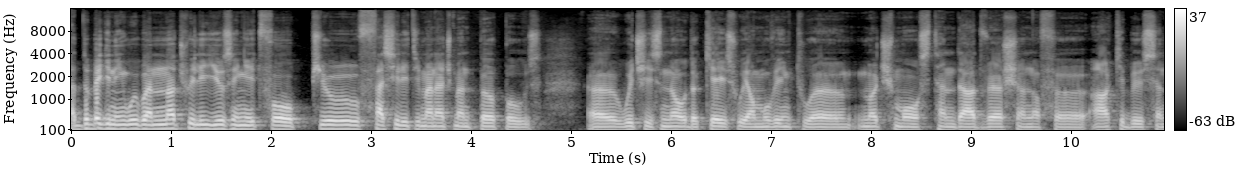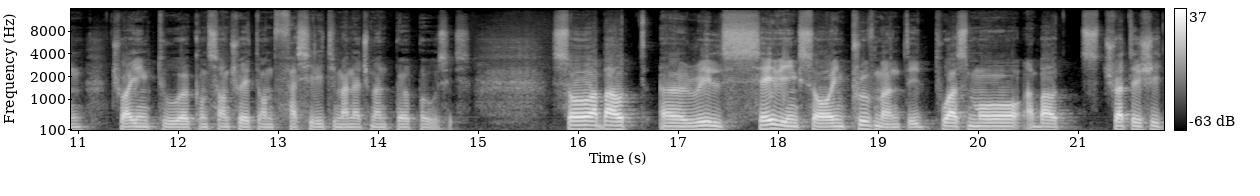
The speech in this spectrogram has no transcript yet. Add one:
At the beginning, we were not really using it for pure facility management purpose. Uh, which is now the case. We are moving to a much more standard version of uh, Archibus and trying to uh, concentrate on facility management purposes. So about uh, real savings or improvement, it was more about strategic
